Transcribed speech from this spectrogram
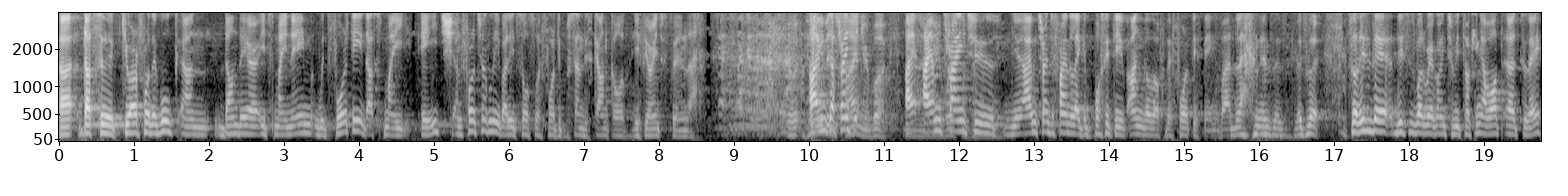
Uh, that's a QR for the book, and down there it's my name with 40. That's my age, unfortunately, but it's also a 40% discount code if you're interested in that. Who- who I'm just trying to- your book. I, I am trying to, like you I'm trying to find like a positive angle of the 40 thing, but let's, let's, let's do it. So this is the, this is what we're going to be talking about uh, today.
